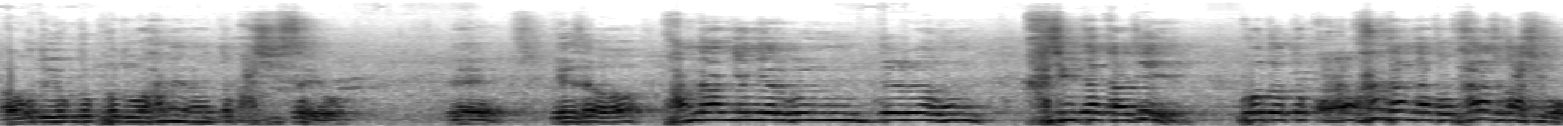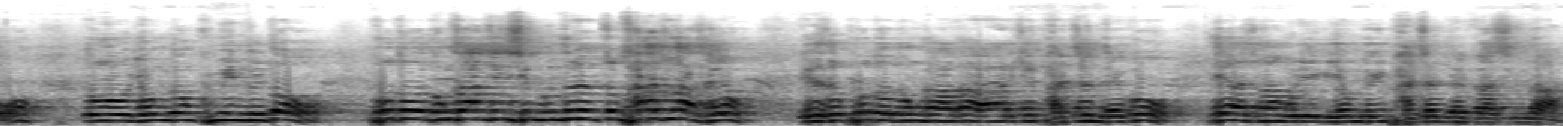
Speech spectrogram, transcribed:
아우도 용동포도 하면은 또 맛있어요. 예. 그래서 관광객 여러분들은 가실 때까지 포도 또 꼭 한산 가서 사가지고 가시고 또 용동 국민들도 포도 농사 안 지으신 분들은 좀 사가지고 가세요. 그래서 포도 농가가 이렇게 발전되고 해야지만 우리 영동이 발전될 것 같습니다.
